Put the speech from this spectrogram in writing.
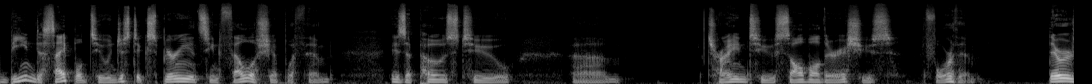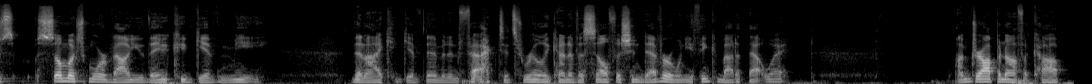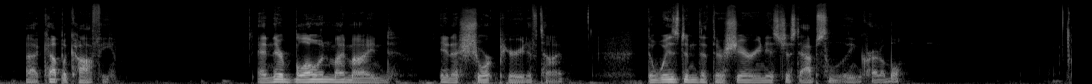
being discipled to and just experiencing fellowship with them as opposed to um, trying to solve all their issues for them. There's so much more value they could give me than I could give them. And in fact, it's really kind of a selfish endeavor when you think about it that way. I'm dropping off a cup, a cup of coffee, and they're blowing my mind in a short period of time. The wisdom that they're sharing is just absolutely incredible.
